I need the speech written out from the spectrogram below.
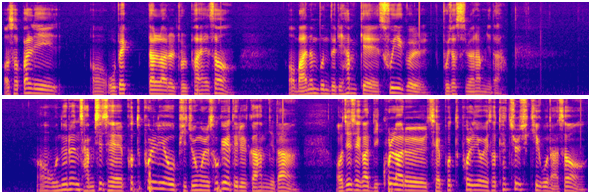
어서 빨리 어, 500달러를 돌파해서 어, 많은 분들이 함께 수익을 보셨으면 합니다. 어, 오늘은 잠시 제 포트폴리오 비중을 소개해 드릴까 합니다. 어제 제가 니콜라를 제 포트폴리오에서 퇴출시키고 나서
